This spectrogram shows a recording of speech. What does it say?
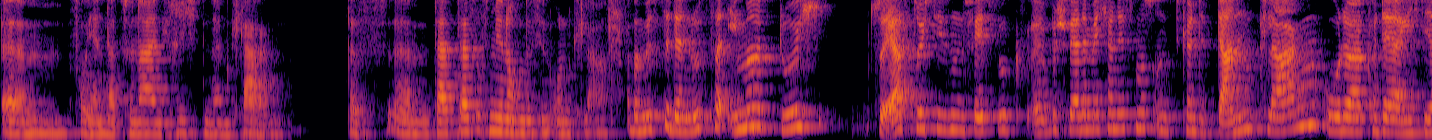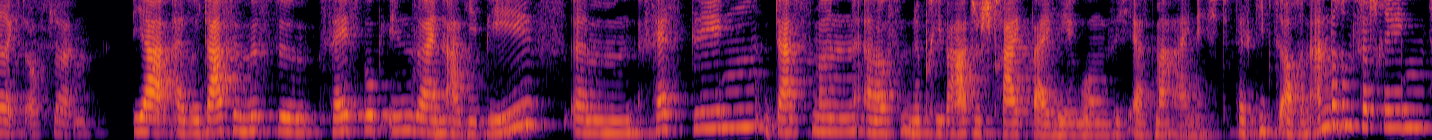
ähm, vor ihren nationalen Gerichten dann klagen? Das, ähm, da, das ist mir noch ein bisschen unklar. Aber müsste der Nutzer immer durch zuerst durch diesen Facebook-Beschwerdemechanismus und könnte dann klagen oder könnte er eigentlich direkt auch klagen? Ja, also dafür müsste Facebook in seinen AGBs ähm, festlegen, dass man auf eine private Streitbeilegung sich erstmal einigt. Das gibt's auch in anderen Verträgen,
